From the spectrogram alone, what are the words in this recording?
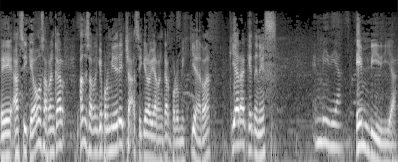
Eh, así que vamos a arrancar, antes arranqué por mi derecha, así que ahora voy a arrancar por mi izquierda. Kiara, ¿qué tenés? Envidia. Envidia.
